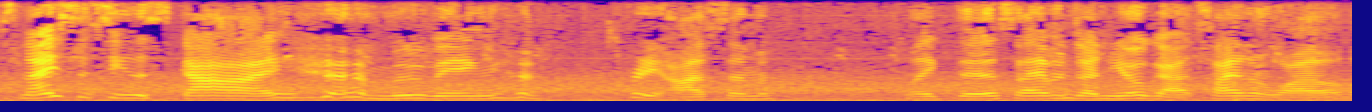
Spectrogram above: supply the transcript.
It's nice to see the sky moving. It's pretty awesome like this. I haven't done yoga outside in a while.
